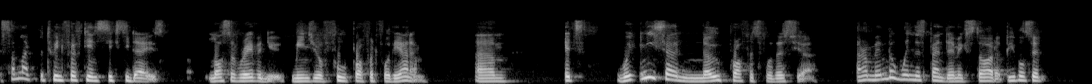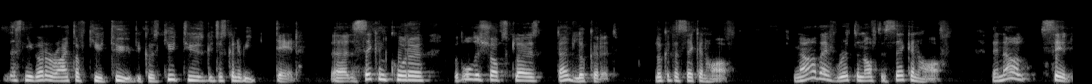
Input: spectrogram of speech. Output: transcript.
something like between 50 and 60 days loss of revenue means your full profit for the annum. Um, it's when you show no profits for this year. I remember when this pandemic started, people said, listen, you got to write off Q2 because Q2 is just going to be dead. Uh, the second quarter, with all the shops closed, don't look at it. Look at the second half. Now they've written off the second half. They now said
